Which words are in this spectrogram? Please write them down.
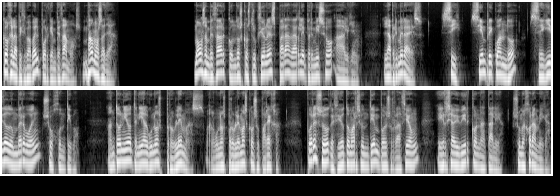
Coge lápiz y papel porque empezamos. ¡Vamos allá! Vamos a empezar con dos construcciones para darle permiso a alguien. La primera es sí, siempre y cuando, seguido de un verbo en subjuntivo. Antonio tenía algunos problemas, algunos problemas con su pareja. Por eso decidió tomarse un tiempo en su relación e irse a vivir con Natalia, su mejor amiga.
